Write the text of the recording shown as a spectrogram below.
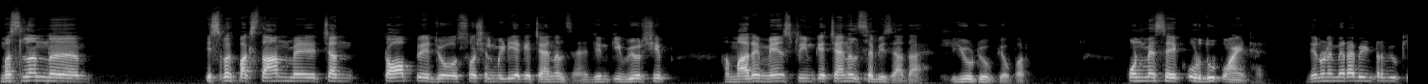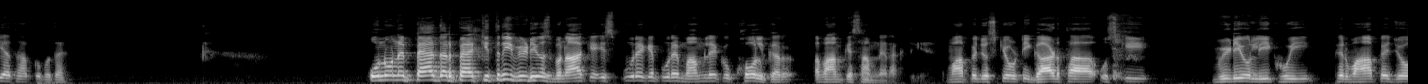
مثلا اس وقت پاکستان میں چند ٹاپ پہ جو سوشل میڈیا کے چینلز ہیں، جن کی ویورشپ ہمارے مین اسٹریم کے چینل سے بھی زیادہ ہے، یوٹیوب کے اوپر، ان میں سے ایک اردو پوائنٹ ہے، جنہوں نے میرا بھی انٹرویو کیا تھا، آپ کو پتا ہے۔ انہوں نے پے در پے کتنی ویڈیوز بنا کے اس پورے کے پورے معاملے کو کھول کر عوام کے سامنے رکھ دی ہے۔ وہاں پہ جو سیکورٹی گارڈ تھا، اس کی ویڈیو لیک ہوئی، پھر وہاں پہ جو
